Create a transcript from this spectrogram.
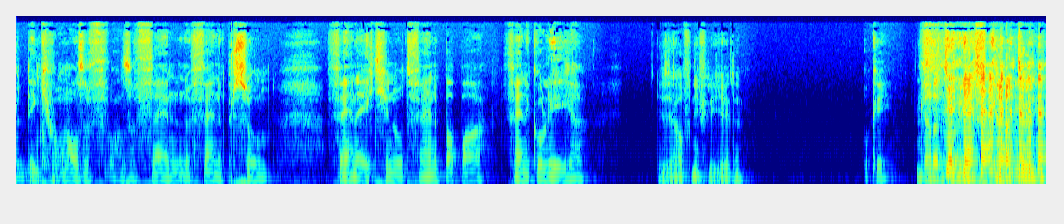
Ik denk gewoon als een, als een, fijn, een fijne persoon. Fijne echtgenoot, fijne papa, fijne collega. Jezelf niet vergeten. Oké, ik ga dat doen, Yves. Ik ga dat doen.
